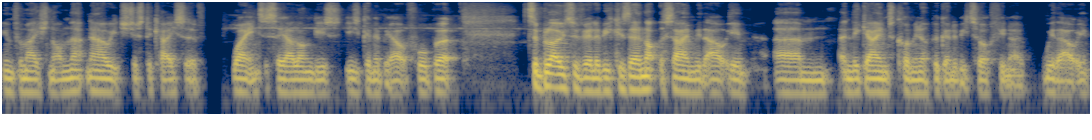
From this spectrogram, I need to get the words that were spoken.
information on that now. It's just a case of waiting to see how long he's he's going to be out for. But it's a blow to Villa because they're not the same without him. Um, and the games coming up are going to be tough, you know, without him.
